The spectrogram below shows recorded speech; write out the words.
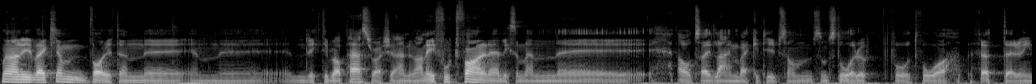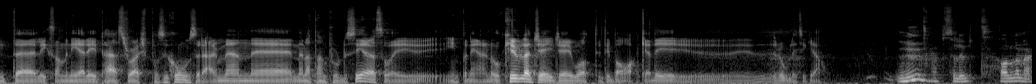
men han har ju verkligen varit en, eh, en, eh, en riktigt bra pass rusher här nu. Han är ju fortfarande liksom en eh, outside linebacker typ som, som står upp på två fötter och inte liksom nere i pass rush position sådär. Men, eh, men att han producerar så är ju imponerande. Och kul att JJ Watt är tillbaka, det är ju roligt tycker jag. Mm, absolut, håller med.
